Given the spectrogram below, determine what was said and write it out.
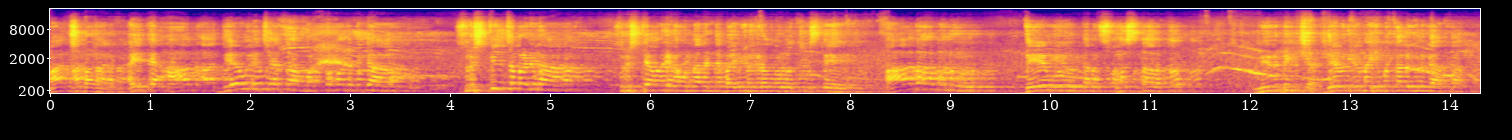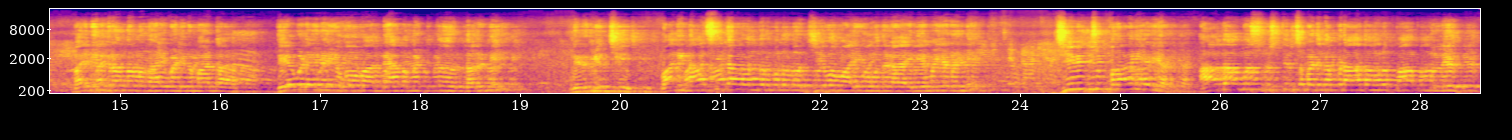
మార్చబడాలి. అయితే ఆ దేవుని చేత మొట్టమొదటిగా సృష్టించబడిన సృష్టి ఎవరైనా ఉన్నారంటే బైబిల్ గ్రంథంలో చూస్తే ఆదామును దేవుడు తన స్వహస్తాలతో నిర్మించాడు. దేవునికి మహిమ కలుగునుగా. బైబిల్ గ్రంథంలో రాయబడిన మాట దేవుడైన యహోవా నేల మట్టితో నరుని నిర్మించి వారి నాసికారంధ్రములలో జీవవాయువు వదగా ఆయన ఏమయ్యాడండి? జీవించు ప్రాణి అయ్యాడు. ఆదాము సృష్టించబడినప్పుడు ఆదాములో పాపము లేదు.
